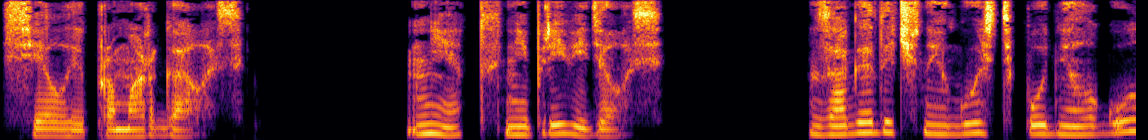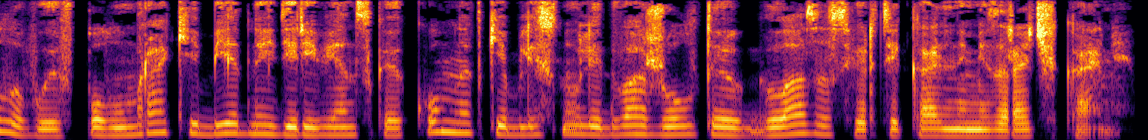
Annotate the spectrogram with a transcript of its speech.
Села и проморгалась. Нет, не привиделась. Загадочный гость поднял голову, и в полумраке бедной деревенской комнатки блеснули два желтых глаза с вертикальными зрачками.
